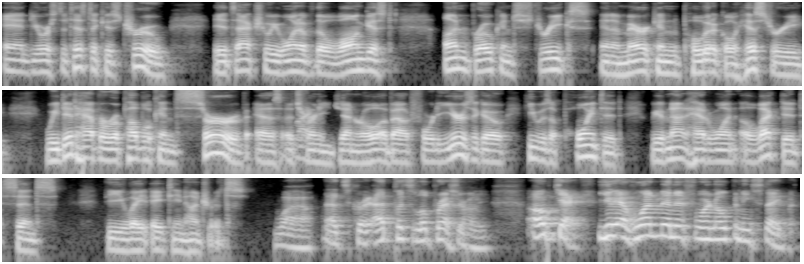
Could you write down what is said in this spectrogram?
And your statistic is true. It's actually one of the longest unbroken streaks in American political history. We did have a Republican serve as Attorney right. General about 40 years ago. He was appointed. We have not had one elected since the late 1800s. Wow, that's great. That puts a little pressure on you. Okay, you have one minute for an opening statement.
